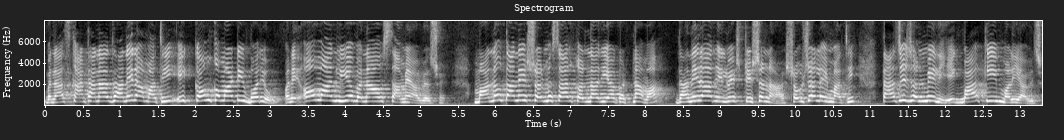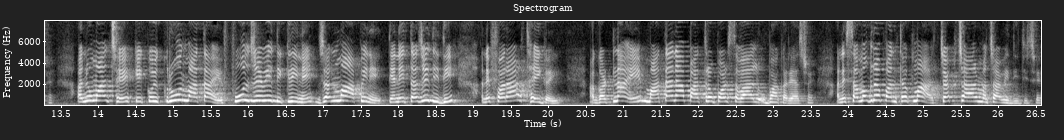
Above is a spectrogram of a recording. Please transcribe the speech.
બનાસકાંઠાના ધાનેરામાંથી એક કમકમાટી ભર્યો અને અમાનવીય બનાવ સામે આવ્યો છે. માનવતાને શર્મસાર કરનારી આ ઘટનામાં ધાનેરા રેલવે સ્ટેશનના શૌચાલયમાંથી તાજી જન્મેલી એક બાળકી મળી આવી છે. અનુમાન છે કે કોઈ ક્રૂર માતાએ ફૂલ જેવી દીકરીને જન્મ આપીને તેને તજી દીધી અને ફરાર થઈ ગઈ. આ ઘટનાએ માતાના પાત્રો પર સવાલ ઊભા કર્યા છે અને સમગ્ર પંથકમાં ચકચાર મચાવી દીધી છે.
